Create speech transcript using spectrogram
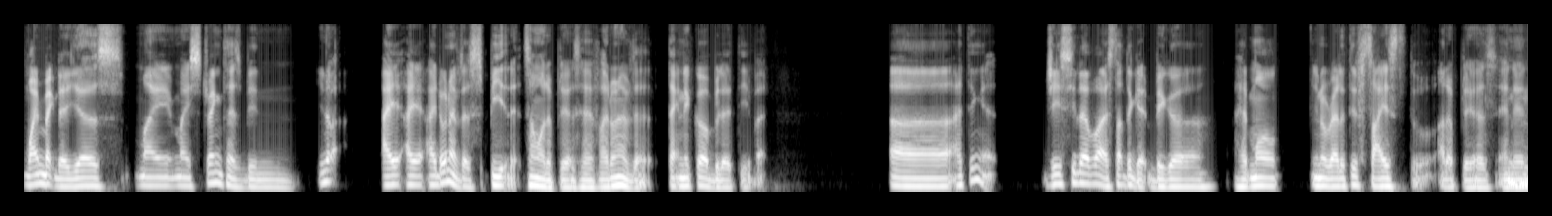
wind back the years, my my strength has been, you know, I I, I don't have the speed that some of the players have. I don't have the technical ability, but uh, I think at JC level I started to get bigger. I had more, you know, relative size to other players, and then,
